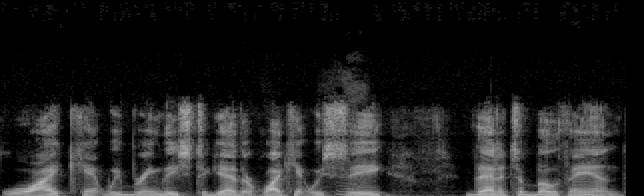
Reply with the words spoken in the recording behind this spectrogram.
why can't we bring these together? Why can't we see that it's a both and?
